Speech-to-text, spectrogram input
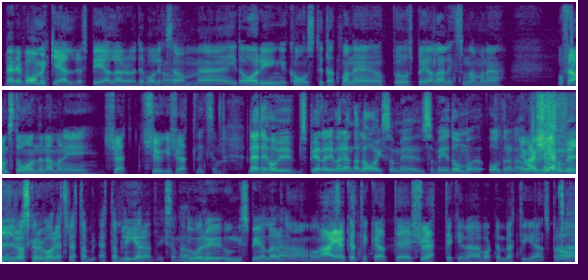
när det var mycket äldre spelare och det var liksom eh, Idag är det ju inget konstigt att man är uppe och spelar liksom när man är och framstående när man är 21, 20-21 liksom. Nej det har vi spelare i varenda lag som är, som är de åldrarna. Ja, Ja, vid chef- 24 ska du vara rätt etab- etablerad liksom. Och Ja. då är det ju ung spelare här Ja. uppenbarligen. Nej, jag kan tycka att eh, 21 det kunde ha varit en bättre gräns på det Ja. där.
